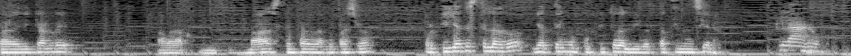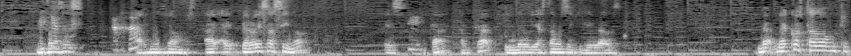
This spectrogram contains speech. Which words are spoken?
para dedicarle ahora más tiempo a la mi pasión, porque ya de este lado ya tengo un poquito de libertad financiera. Claro. Entonces, ahí nos vamos. pero es así, ¿no? Es acá, acá, y luego ya estamos equilibrados me, ha costado mucho,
